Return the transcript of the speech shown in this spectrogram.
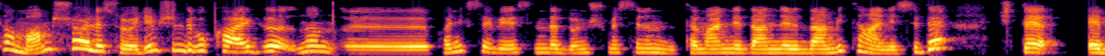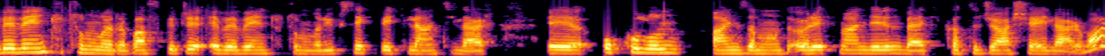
Tamam, şöyle söyleyeyim. Şimdi bu kaygının e, panik seviyesinde dönüşmesinin temel nedenlerinden bir tanesi de işte ebeveyn tutumları, baskıcı ebeveyn tutumları, yüksek beklentiler, e, okulun aynı zamanda öğretmenlerin belki katacağı şeyler var.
